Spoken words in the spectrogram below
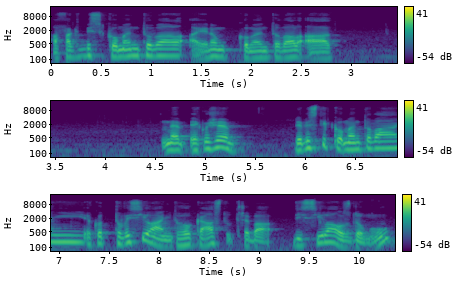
a fakt bys komentoval a jenom komentoval a ne, jakože kdybys ty komentování, jako to vysílání toho castu třeba vysílal z domu,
